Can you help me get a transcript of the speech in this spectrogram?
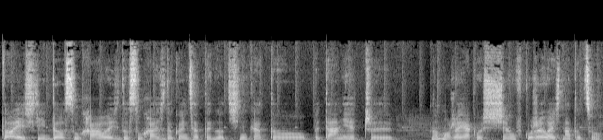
to jeśli dosłuchałeś, dosłuchałeś do końca tego odcinka, to pytanie, czy no może jakoś się wkurzyłeś na to, co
